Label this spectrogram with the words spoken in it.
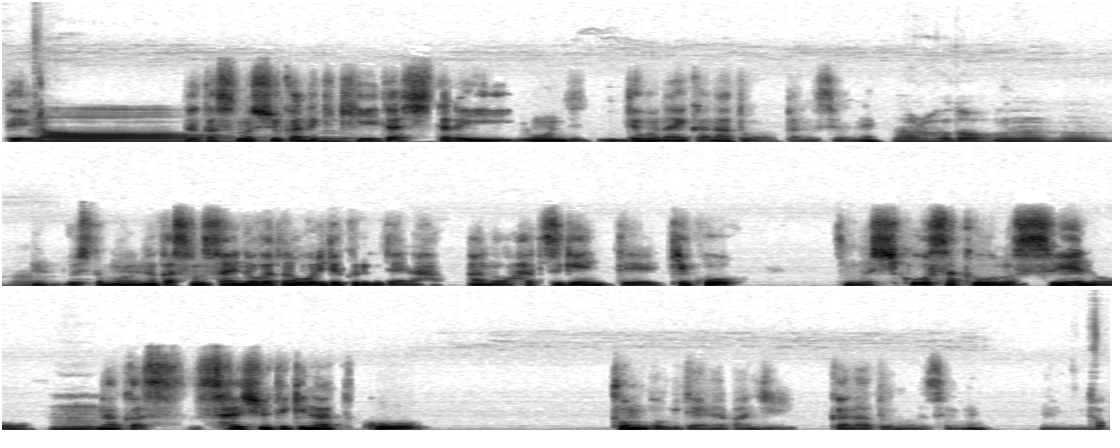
て、ああ。なんかその瞬間だけ切り出したらいいもんででもないかなと思ったんですよね。なるほど。うんうんううんん。どうしても、なんかその才能型の降りてくるみたいなあの発言って結構、その試行錯誤の末の、うん。なんか最終的な、こう、トンゴみたいな感じかなと思うんですよね。うんと、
